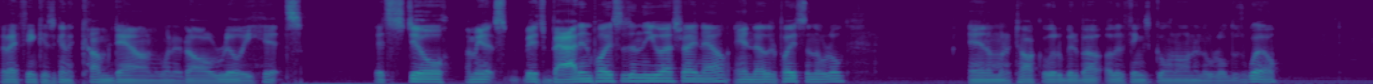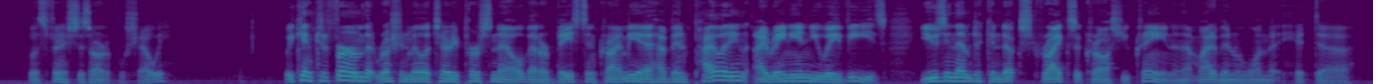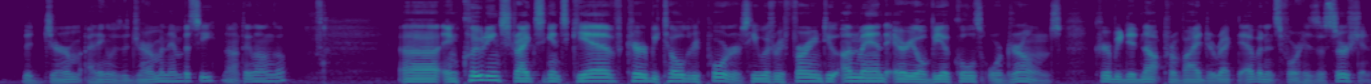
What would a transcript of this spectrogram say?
that I think is going to come down when it all really hits. It's still I mean it's it's bad in places in the US right now and other places in the world. And I'm going to talk a little bit about other things going on in the world as well. Let's finish this article, shall we? We can confirm that Russian military personnel that are based in Crimea have been piloting Iranian UAVs, using them to conduct strikes across Ukraine, and that might have been the one that hit uh, the Germ. I think it was the German embassy not too long ago. Uh, including strikes against Kiev, Kirby told reporters he was referring to unmanned aerial vehicles or drones. Kirby did not provide direct evidence for his assertion.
